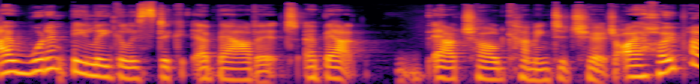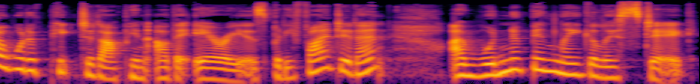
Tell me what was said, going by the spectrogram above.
I wouldn't be legalistic about it, about our child coming to church. I hope I would have picked it up in other areas, but if I didn't, I wouldn't have been legalistic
